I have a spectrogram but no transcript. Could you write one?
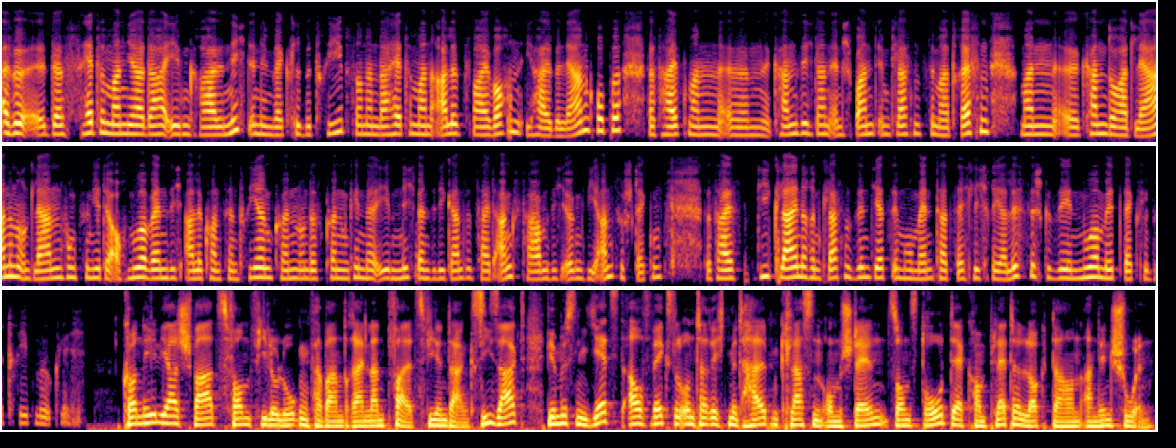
Also äh, das hätte man ja da eben gerade nicht in dem Wechselbetrieb, sondern da hätte man alle zwei Wochen die halbe Lerngruppe. Das heißt, man ähm, kann sich dann entspannt im Klassenzimmer treffen, man äh, kann dort lernen und Lernen funktioniert ja auch nur, wenn sich alle konzentrieren können und das können Kinder eben nicht, wenn sie die ganze Zeit Angst haben, sich irgendwie anzustecken. Das heißt, die kleineren Klassen sind jetzt im Moment tatsächlich realistisch gesehen nur mit Wechselbetrieb möglich. Cornelia Schwarz vom Philologenverband Rheinland-Pfalz. Vielen Dank. Sie sagt, wir müssen jetzt auf Wechselunterricht mit halben Klassen umstellen, sonst droht der komplette Lockdown an den Schulen.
